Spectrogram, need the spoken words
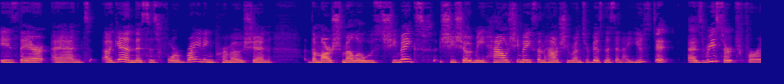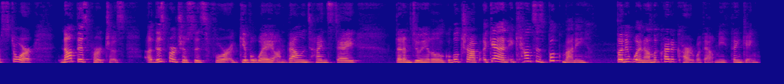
is there. And again, this is for writing promotion. The marshmallows she makes, she showed me how she makes them, how she runs her business. And I used it as research for a store. Not this purchase. Uh, this purchase is for a giveaway on Valentine's Day that I'm doing at a local bookshop. Again, it counts as book money, but it went on the credit card without me thinking.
